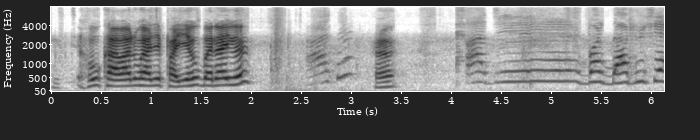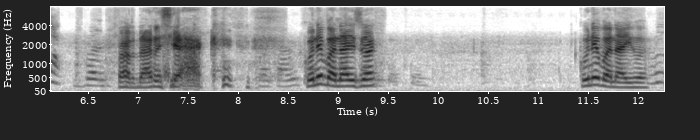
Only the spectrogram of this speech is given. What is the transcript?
શું ખાવાનું આજે ભાઈએ શું બનાવ્યું હે? હા? પરદાનું શાક. કોને બનાવ્યું શાક? કોને બનાવ્યું હે?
